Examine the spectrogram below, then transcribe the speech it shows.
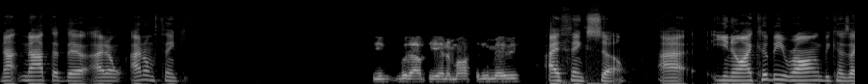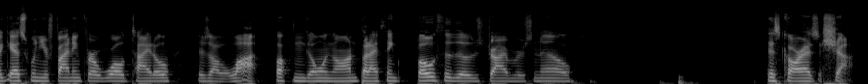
Not not that the I don't I don't think Without the animosity, maybe. I think so. I, you know, I could be wrong because I guess when you're fighting for a world title, there's a lot fucking going on. But I think both of those drivers know this car has a shot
